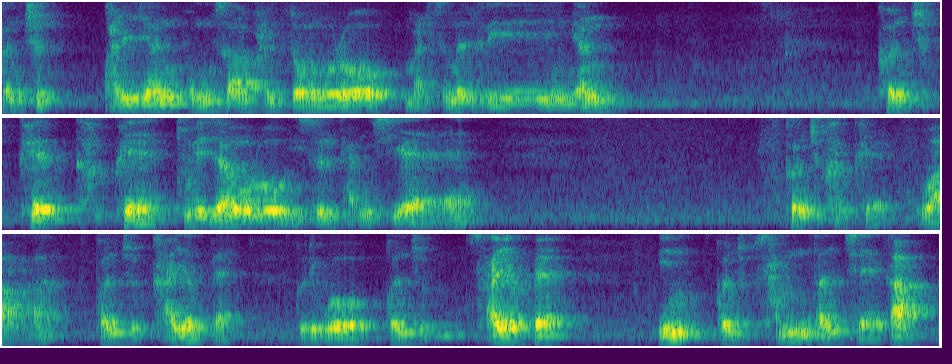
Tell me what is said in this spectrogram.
건축 관련 봉사 활동으로 말씀을 드리면 건축회 학회 부회장으로 있을 당시에 건축학회와 건축가협회 그리고 건축사협회인 건축 3단체가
